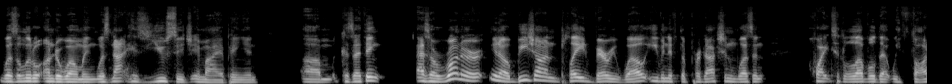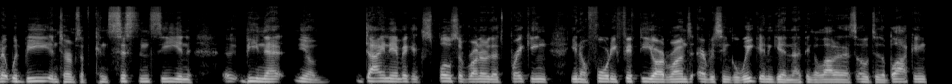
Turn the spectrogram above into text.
was a little underwhelming was not his usage, in my opinion, because um, I think as a runner, you know, Bijan played very well, even if the production wasn't quite to the level that we thought it would be in terms of consistency and uh, being that you know dynamic explosive runner that's breaking you know 40 50 yard runs every single week. And again i think a lot of that's owed to the blocking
